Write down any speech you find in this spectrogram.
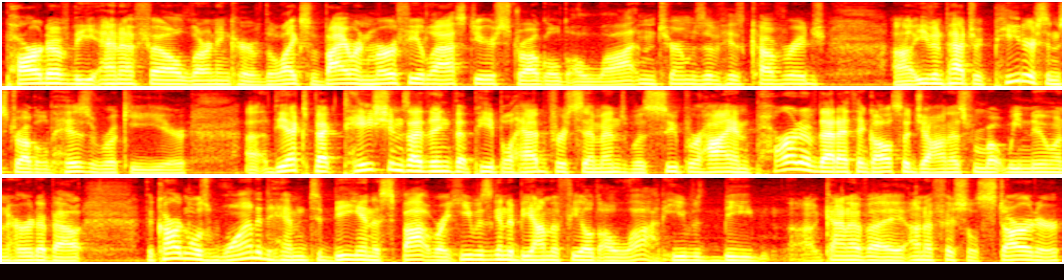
part of the NFL learning curve. The likes of Byron Murphy last year struggled a lot in terms of his coverage. Uh, even Patrick Peterson struggled his rookie year. Uh, the expectations I think that people had for Simmons was super high, and part of that I think also John is from what we knew and heard about the Cardinals wanted him to be in a spot where he was going to be on the field a lot. He would be uh, kind of a unofficial starter,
